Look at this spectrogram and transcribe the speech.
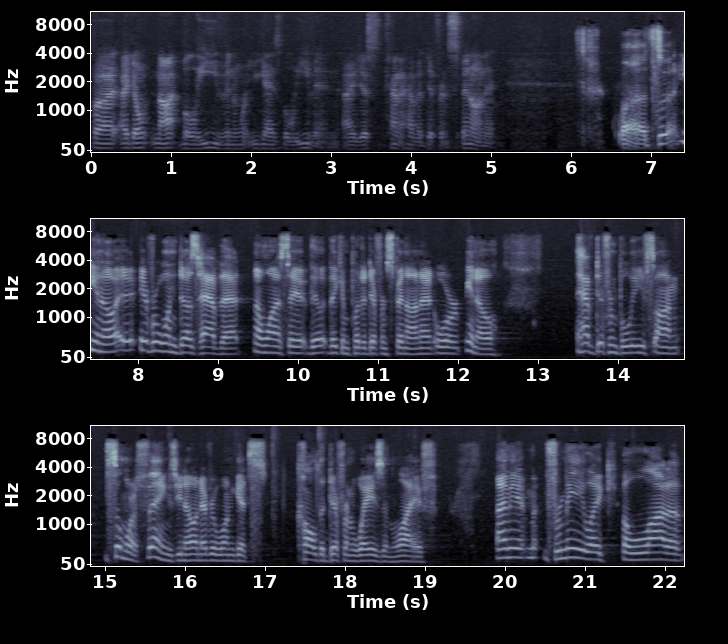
but I don't not believe in what you guys believe in. I just kind of have a different spin on it. Well, uh, you know, everyone does have that. I want to say they, they can put a different spin on it, or you know, have different beliefs on similar things. You know, and everyone gets called to different ways in life. I mean, for me, like a lot of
